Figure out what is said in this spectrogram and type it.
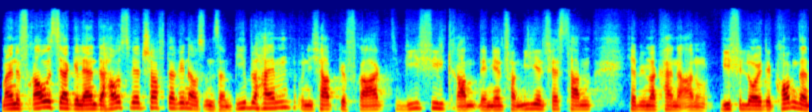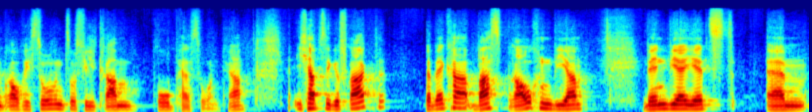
Meine Frau ist ja gelernte Hauswirtschafterin aus unserem Bibelheim und ich habe gefragt, wie viel Gramm, wenn wir ein Familienfest haben, ich habe immer keine Ahnung, wie viele Leute kommen, dann brauche ich so und so viel Gramm pro Person. Ja. Ich habe sie gefragt, Rebecca, was brauchen wir, wenn wir jetzt, ähm,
